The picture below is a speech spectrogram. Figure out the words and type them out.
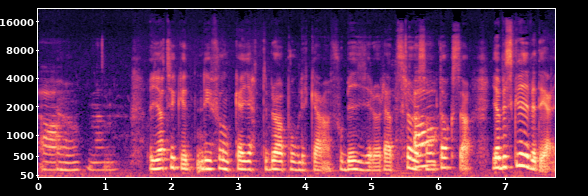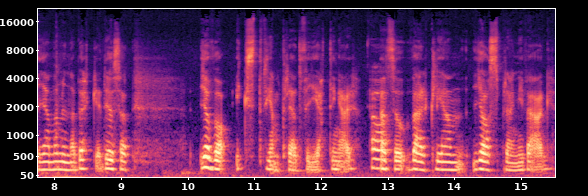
Ja, Ja. men... Jag tycker det funkar jättebra på olika fobier och rädslor och Ja. sånt också. Jag beskriver det i en av mina böcker. Det är så att jag var extremt rädd för getingar. Ja, Alltså verkligen, jag sprang iväg.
